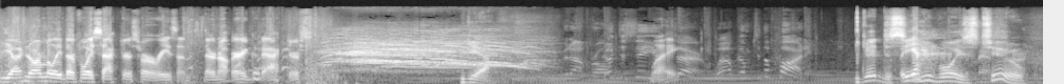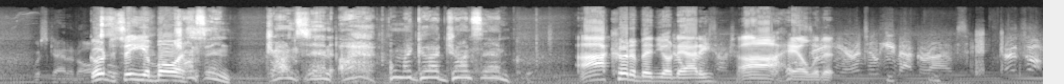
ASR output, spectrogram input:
yeah. Normally they're voice actors for a reason. They're not very good actors. Yeah. Good to see you, Like- Good to see yeah. you boys too. We're scattered all Good to see you, boys. Johnson! Johnson! Ah! Oh my god, Johnson! I could have been your daddy. Ah, hell with it. here until evac arrives. Heads up!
